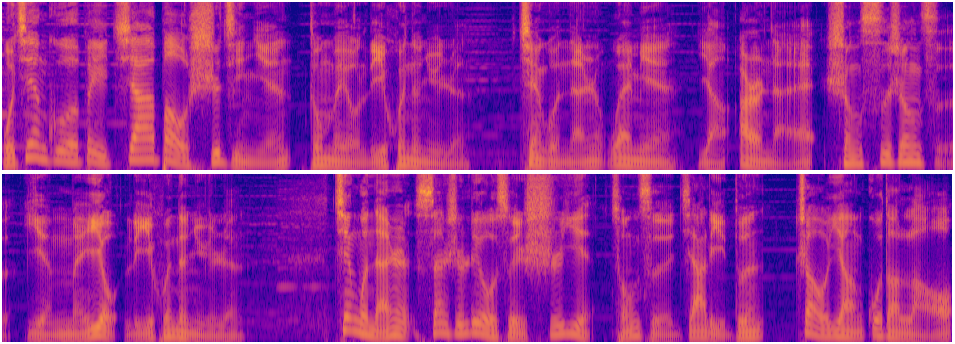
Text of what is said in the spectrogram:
我见过被家暴十几年都没有离婚的女人，见过男人外面养二奶、生私生子也没有离婚的女人，见过男人三十六岁失业，从此家里蹲，照样过到老，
